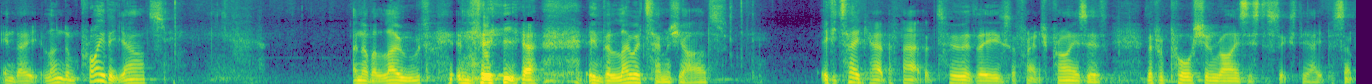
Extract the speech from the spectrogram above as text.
in the London private yards, another load in the, uh, in the lower Thames yards. If you take out the fact that two of these are French prizes, the proportion rises to 68%.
